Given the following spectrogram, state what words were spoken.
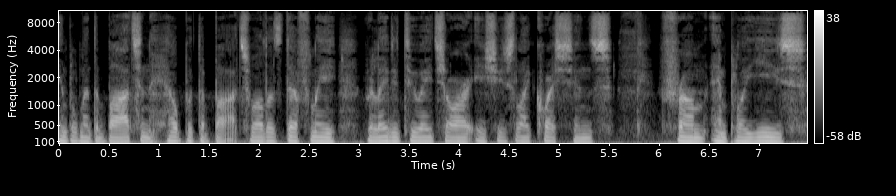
implement the bots and help with the bots? Well, that's definitely related to HR issues like questions from employees,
